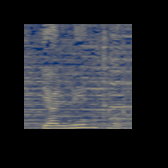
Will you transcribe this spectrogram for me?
열린 토론.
